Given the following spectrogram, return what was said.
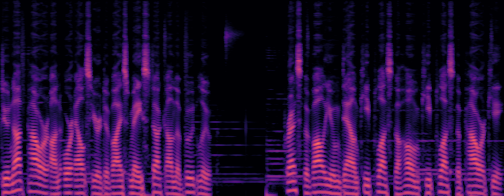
Do not power on or else your device may stuck on the boot loop. Press the volume down key plus the home key plus the power key.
